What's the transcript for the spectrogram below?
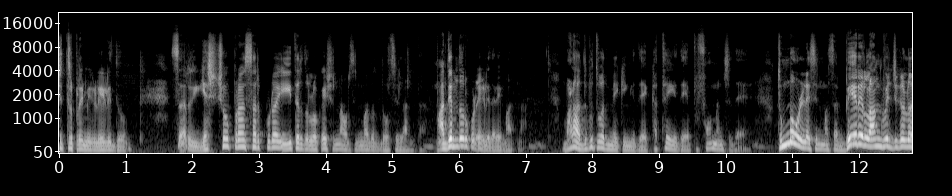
ಚಿತ್ರಪ್ರೇಮಿಗಳು ಹೇಳಿದ್ದು, ಸರ್, ಯಶ್ ಚೋಪ್ರಾ ಸರ್ ಕೂಡ ಈ ಥರದ ಲೊಕೇಶನ್ ಅವ್ರ ಸಿನಿಮಾದಲ್ಲಿ ತೋರಿಸಿಲ್ಲ ಅಂತ. ಮಾಧ್ಯಮದವರು ಕೂಡ ಹೇಳಿದ್ದಾರೆ ಈ ಮಾತನ್ನ. ಭಾಳ ಅದ್ಭುತವಾದ ಮೇಕಿಂಗ್ ಇದೆ, ಕಥೆ ಇದೆ ಪರ್ಫಾರ್ಮೆನ್ಸ್ ಇದೆ. ತುಂಬ ಒಳ್ಳೆಯ ಸಿನಿಮಾ ಸರ್. ಬೇರೆ ಲ್ಯಾಂಗ್ವೇಜ್ಗಳು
